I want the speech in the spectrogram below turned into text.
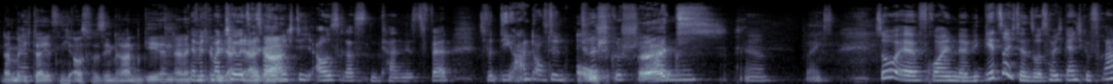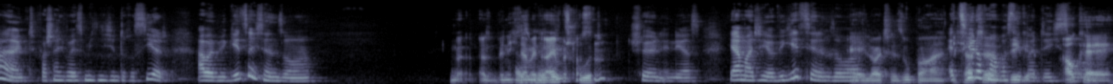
damit ja. ich da jetzt nicht aus Versehen rangehe. Ne? Damit Matteo jetzt erstmal richtig ausrasten kann. Jetzt wird, jetzt wird die Hand auf den Tisch auf geschlagen. Ex. Ja, thanks. So, äh, Freunde, wie geht's euch denn so? Das habe ich gar nicht gefragt. Wahrscheinlich, weil es mich nicht interessiert. Aber wie geht's euch denn so? Also bin ich also damit einbeschlossen? Schön, Indias. Ja, Matteo, wie geht's dir denn so? Ey, Leute, super. Erzähl hatte, doch mal was über dich. So. Okay.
